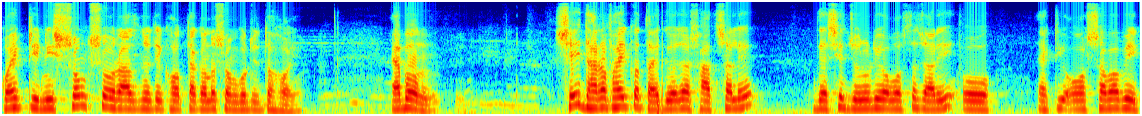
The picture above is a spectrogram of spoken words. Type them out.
কয়েকটি নৃশংস রাজনৈতিক হত্যাকাণ্ড সংগঠিত হয় এবং সেই ধারাবাহিকতায় দু হাজার সাত সালে দেশে জরুরি অবস্থা জারি ও একটি অস্বাভাবিক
